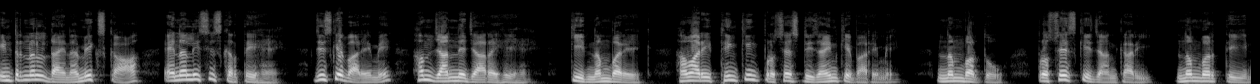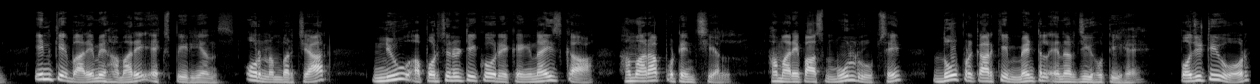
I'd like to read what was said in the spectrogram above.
इंटरनल डायनामिक्स का एनालिसिस करते हैं, जिसके बारे में हम जानने जा रहे हैं कि नंबर एक, हमारी थिंकिंग प्रोसेस डिज़ाइन के बारे में। नंबर दो प्रोसेस की जानकारी। नंबर तीन, इनके बारे में हमारे एक्सपीरियंस और नंबर चार न्यू अपॉर्चुनिटी को रिकग्नाइज का हमारा पोटेंशियल हमारे पास मूल रूप से दो प्रकार की मेंटल एनर्जी होती है पॉजिटिव और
